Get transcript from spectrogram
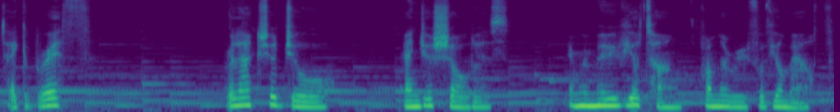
Take a breath, relax your jaw and your shoulders, and remove your tongue from the roof of your mouth.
